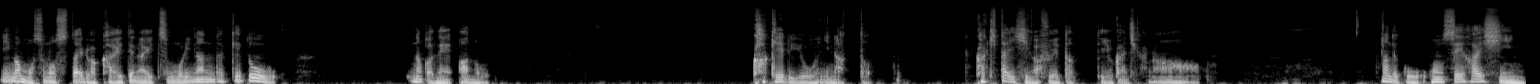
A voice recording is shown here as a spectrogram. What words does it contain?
今もそのスタイルは変えてないつもりなんだけど、なんかね、あの、書けるようになった。書きたい日が増えたっていう感じかな。なんでこう、音声配信っ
